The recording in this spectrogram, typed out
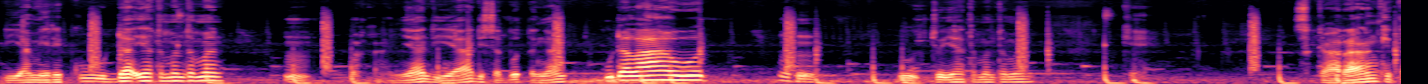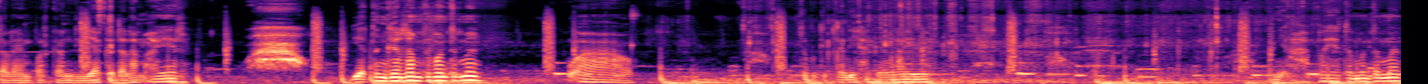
dia mirip kuda ya teman-teman. Hmm, makanya dia disebut dengan kuda laut lucu ya teman-teman sekarang kita lemparkan dia ke dalam air. Wow, dia tenggelam teman-teman. Wow. Coba kita lihat yang lainnya. Ini apa ya teman-teman?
